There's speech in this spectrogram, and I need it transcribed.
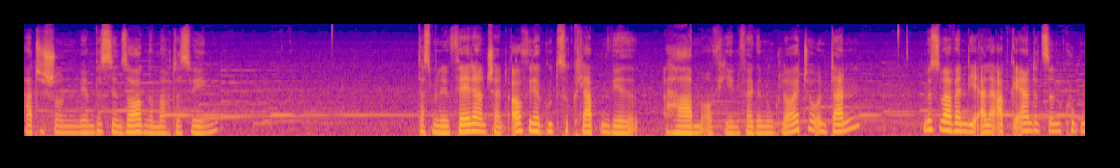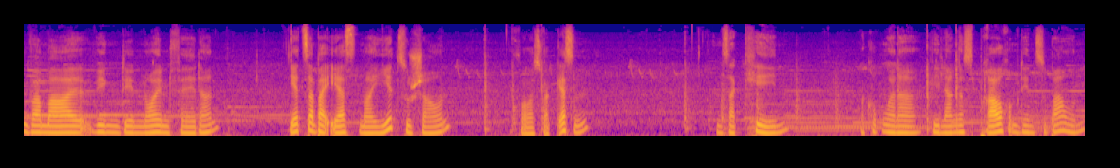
Hatte schon mir ein bisschen Sorgen gemacht deswegen. Das mit den Feldern scheint auch wieder gut zu klappen. Wir haben auf jeden Fall genug Leute. Und dann müssen wir, wenn die alle abgeerntet sind, gucken wir mal wegen den neuen Feldern. Jetzt aber erstmal hier zuschauen. Bevor wir es vergessen. Unser Kane. Mal gucken, wir wie lange es braucht, um den zu bauen.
